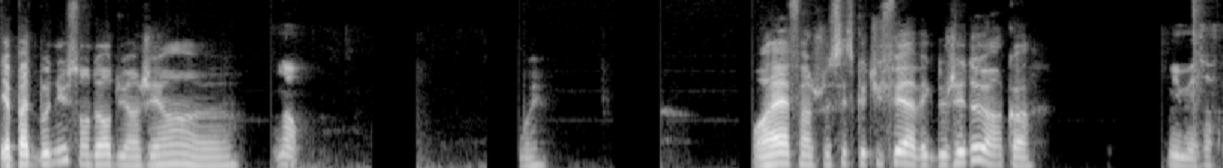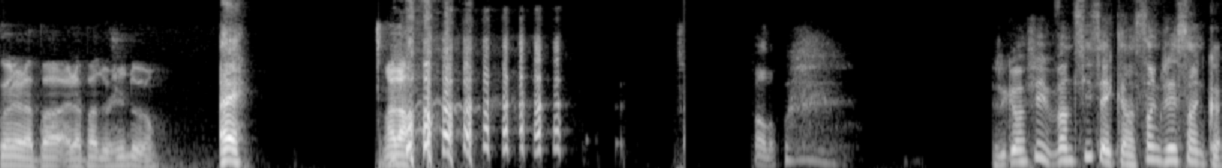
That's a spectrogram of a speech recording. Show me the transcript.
Y a pas de bonus en dehors du 1G1 euh... Non. Ouais, enfin, je sais ce que tu fais avec 2G2, hein, quoi. Oui, mais sauf qu'elle, elle a pas, elle a pas de G2. hein. Eh Voilà. Pardon. J'ai quand même fait 26 avec un 5G5, quoi.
